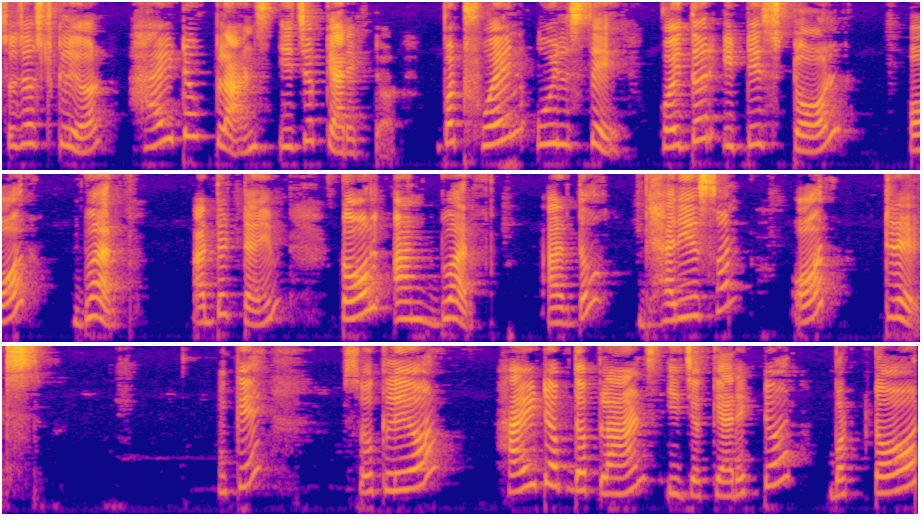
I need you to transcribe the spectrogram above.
So just clear, height of plants is a character. But when we will say whether it is tall or dwarf, at that time tall and dwarf are the variation or traits. Okay, so clear height of the plants is a character but tall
